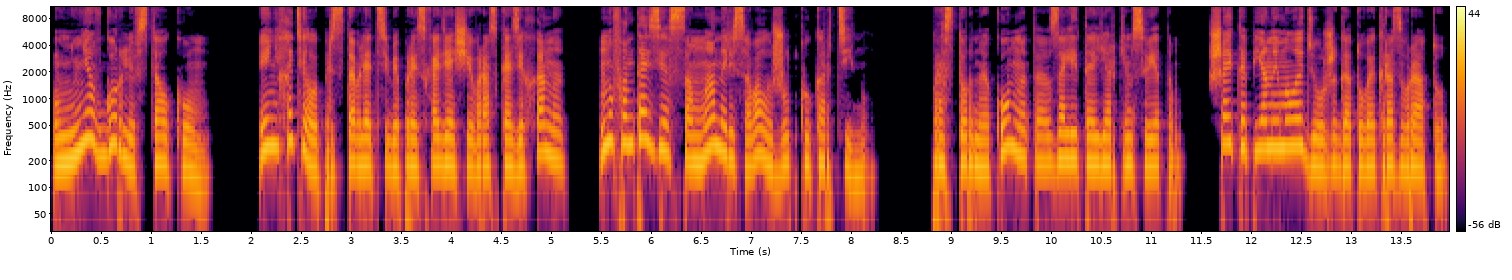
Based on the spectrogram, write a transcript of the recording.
У меня в горле встал ком. Я не хотела представлять себе происходящее в рассказе Хана, но фантазия сама нарисовала жуткую картину. Просторная комната, залитая ярким светом, шайка пьяной молодежи, готовая к разврату,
